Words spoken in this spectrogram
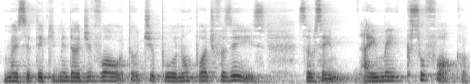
mas você tem que me dar de volta, ou tipo, não pode fazer isso. Sabe assim, aí meio que sufoca.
